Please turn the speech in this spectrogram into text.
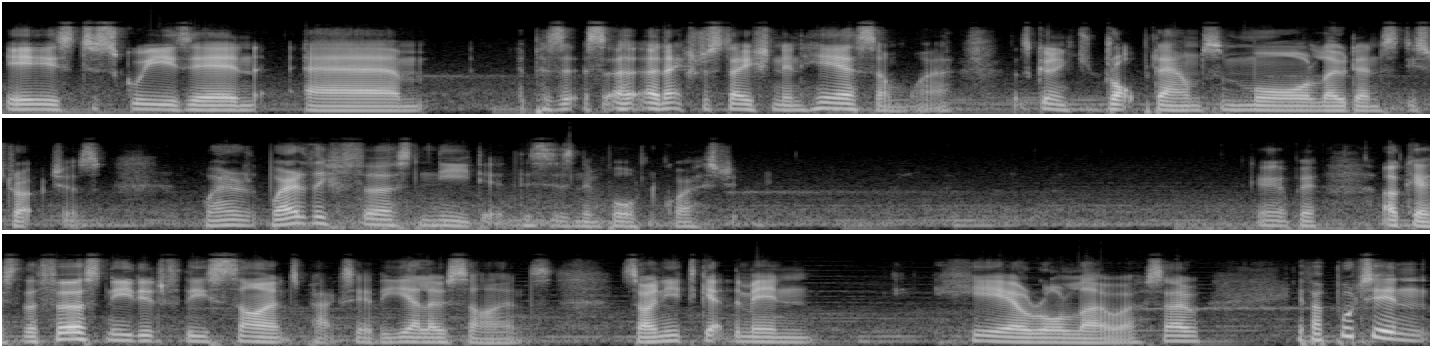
is to squeeze in um, an extra station in here somewhere that's going to drop down some more low density structures. Where, where are they first needed? This is an important question. Going up here. Okay, so the first needed for these science packs here, the yellow science. So I need to get them in here or lower. So if I put in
